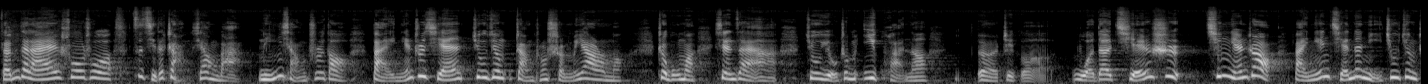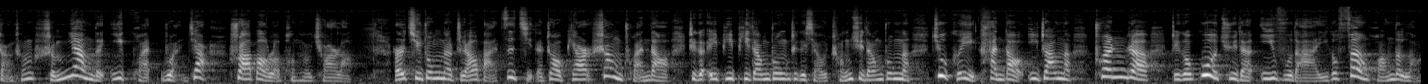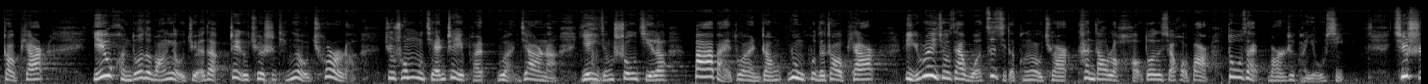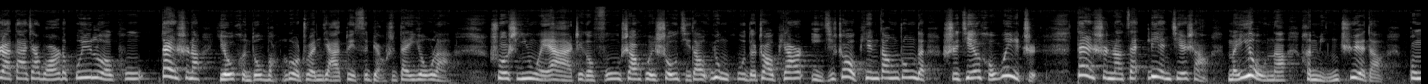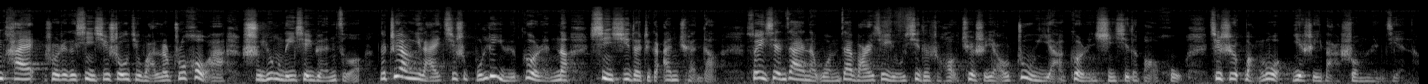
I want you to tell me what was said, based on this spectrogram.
咱们再来说说自己的长相吧。您想知道百年之前究竟长成什么样吗？这不嘛，现在啊就有这么一款呢，呃，这个我的前世青年照，百年前的你究竟长成什么样的一款软件刷爆了朋友圈了。而其中呢，只要把自己的照片上传到这个 A P P 当中，这个小程序当中呢，就可以看到一张呢穿着这个过去的衣服的啊一个泛黄的老照片。也有很多的网友觉得这个确实挺有趣儿的。据说目前这一款软件呢，也已经收集了八百多万张用户的照片。李锐就在我自己的朋友圈看到了好多的小伙伴都在玩这款游戏。其实啊，大家玩的不亦乐乎，但是呢，也有很多网络专家对此表示担忧了，说是因为啊，这个服务商会收集到用户的照片以及照片当中的时间和位置，但是呢，在链接上没有呢很明确的公开说这个信息收集完了之后啊，使用的一些原则。那这样一来，其实不利于个人呢信息的这个安全的。所以现在呢，我们在玩一些游戏的时候，确实也要注意啊个人信息的保护。其实网络也是一把双刃剑呢。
